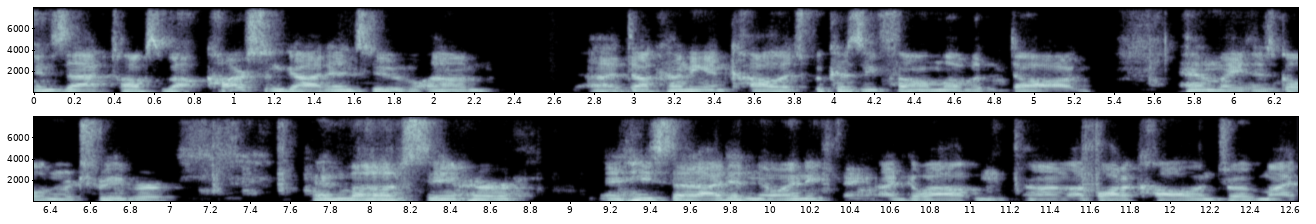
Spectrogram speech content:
and Zach talks about Carson got into um, uh, duck hunting in college because he fell in love with a dog, Henley, his golden retriever, and loved seeing her. And he said, I didn't know anything. I'd go out and um, I bought a call and drove my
